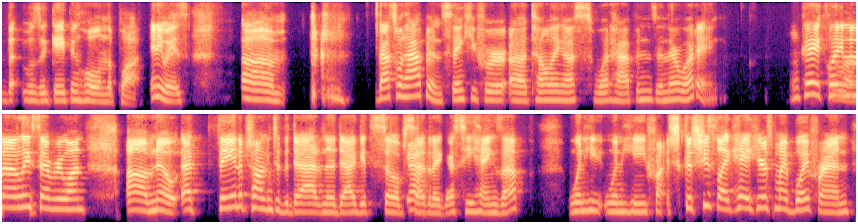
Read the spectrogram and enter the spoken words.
that was a gaping hole in the plot. Anyways, um, that's what happens. Thank you for uh, telling us what happens in their wedding. Okay, Clayton and Elise, everyone. Um, no, at, they end up talking to the dad, and the dad gets so upset Yeah. that I guess he hangs up when he when he finds because she's like, "Hey, here's my boyfriend,"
